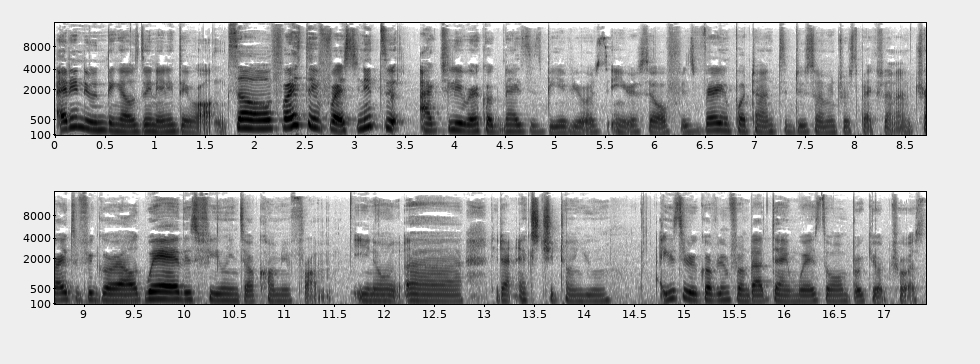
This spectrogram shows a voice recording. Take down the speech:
I didn't even think I was doing anything wrong. So, first thing first, you need to actually recognize these behaviors in yourself. It's very important to do some introspection and try to figure out where these feelings are coming from. You know, uh, did an ex cheat on you? I used to recovering from that time where someone broke your trust.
